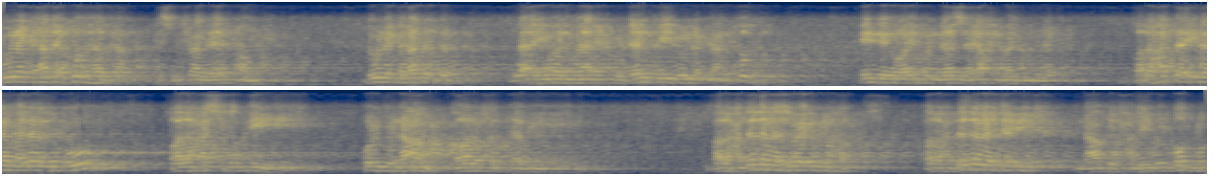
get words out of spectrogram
دونك هذا خذ هذا اسم فعل إيه؟ أمر دونك هذا الدم. يا أيها المائح دلوي دونك يعني خذ. إني رأيت الناس يحمدونك. قال حتى إذا مللت قال حسبك. قلت نعم. قال فاتبيني قال حدثنا زهير بن حرب. قال حدثنا الجميل بن عبد الحميد القطب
